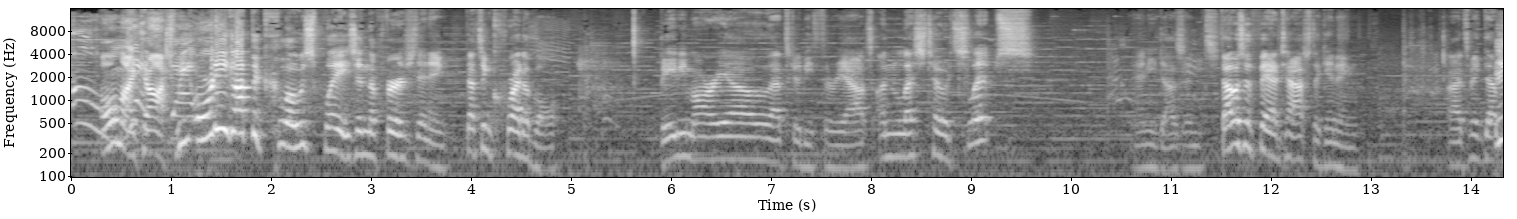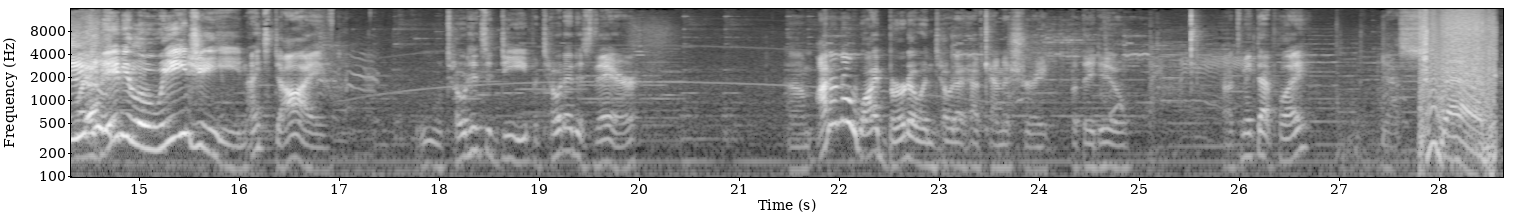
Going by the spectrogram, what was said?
Oh, oh my gosh, we already got the close plays in the first inning. That's incredible. Baby Mario, that's going to be three outs. Unless Toad slips. And he doesn't. That was a fantastic inning. Alright, let's make that play. Baby Luigi! Nice dive. Ooh, Toad hits it deep, but Toadette is there. Um, I don't know why Birdo and Toadette have chemistry, but they do. Alright, let's make that play. Yes. Too bad.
